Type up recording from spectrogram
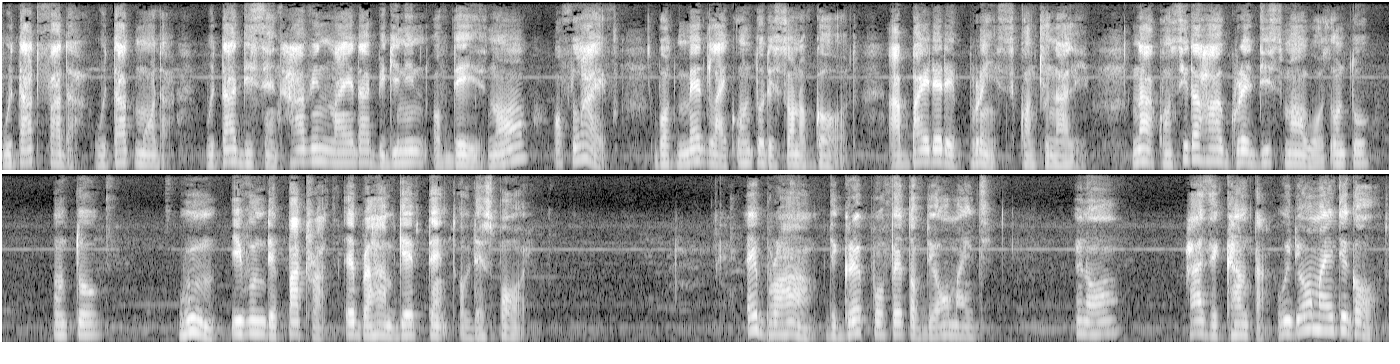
without father, without mother, without descent, having neither beginning of days nor of life, but made like unto the Son of God, abided a prince continually. Now consider how great this man was unto unto whom even the patriarch Abraham gave tenth of the spoil. Abraham, the great prophet of the Almighty, you know, has a counter with the Almighty God.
